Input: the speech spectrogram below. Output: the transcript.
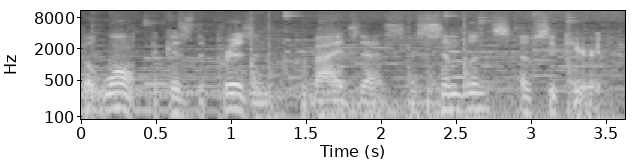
but won't because the prison provides us a semblance of security?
